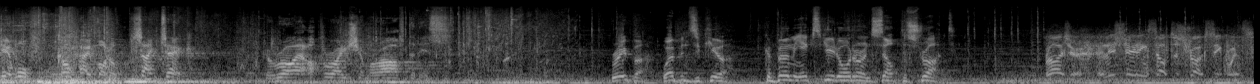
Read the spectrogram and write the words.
Here, Wolf. Compact model. Same tech. The riot operation. We're after this. Reaper, weapon secure. Confirming execute order and self-destruct. Roger. Initiating self-destruct sequence.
